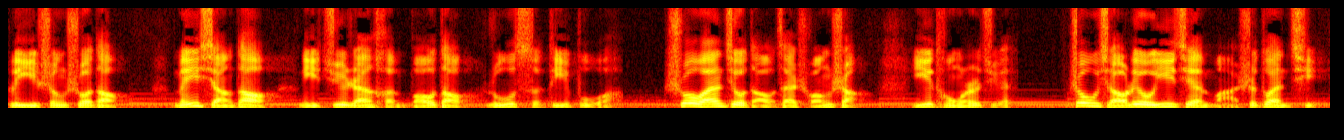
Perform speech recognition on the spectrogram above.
厉声说道：“没想到你居然狠薄到如此地步啊！”说完就倒在床上，一痛而绝。周小六一见马氏断气。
